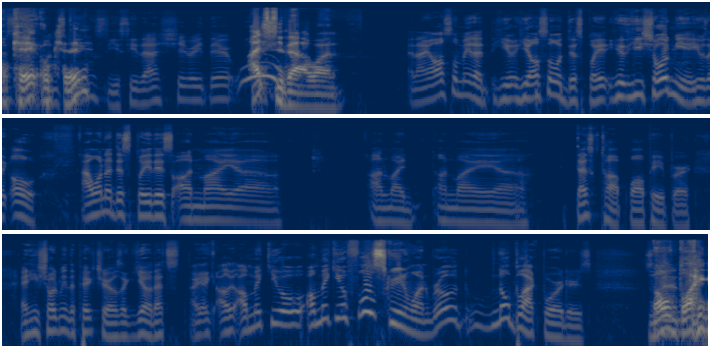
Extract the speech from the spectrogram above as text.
This Okay, okay. Kings. You see that shit right there? I see that one. And I also made a he he also displayed he, he showed me it. He was like, "Oh, I want to display this on my uh on my on my uh desktop wallpaper." And he showed me the picture. I was like, "Yo, that's I I'll, I'll make you a, I'll make you a full screen one, bro. No black borders." So no then- black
